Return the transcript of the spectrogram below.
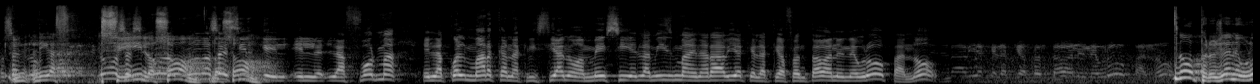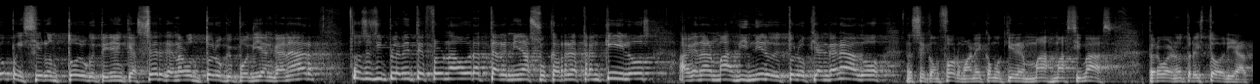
O sea, no- Ligas, no sí, decir- lo son, No vas a decir son. que el- el- la forma en la cual marcan a Cristiano a Messi es la misma en Arabia que la que afrontaban en Europa, ¿no? No, pero ya en Europa hicieron todo lo que tenían que hacer, ganaron todo lo que podían ganar. Entonces simplemente fueron ahora a terminar sus carreras tranquilos, a ganar más dinero de todo lo que han ganado. No se conforman, es como quieren más, más y más. Pero bueno, otra historia.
